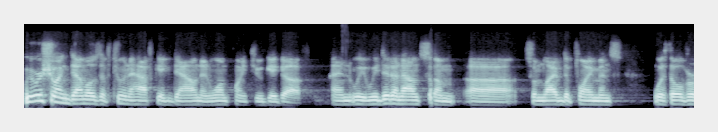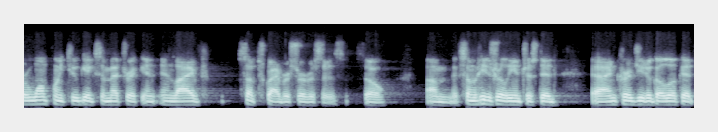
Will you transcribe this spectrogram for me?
We were showing demos of two and a half gig down and 1.2 gig up, and we, we did announce some uh, some live deployments with over 1.2 gig symmetric in, in live subscriber services. So um, if somebody's really interested, I encourage you to go look at.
